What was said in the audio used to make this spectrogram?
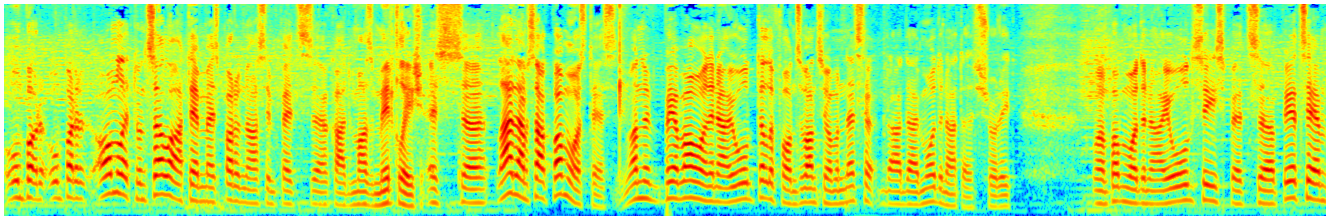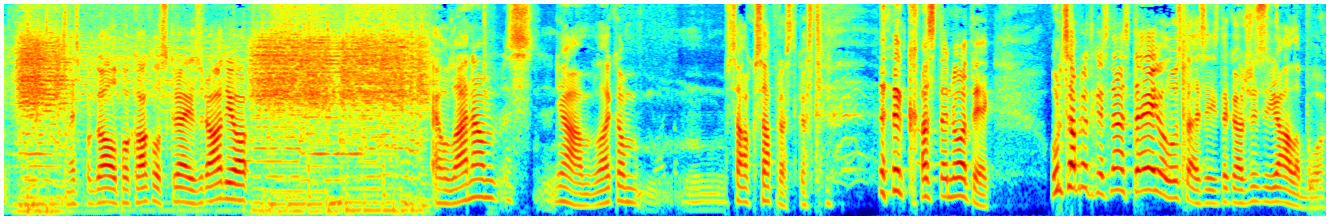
Un par, un par omletu un salātiem mēs parunāsim pēc uh, kāda maza mirklīša. Es uh, lēnām sāku pamosties. Man bija pamodināja Ulu telefons zvans, jo man nestrādāja modinātājs šorīt. Man pamodināja Ulu īsi pēc uh, pieciem. Es pa galu, pa kaklu skrēju uz radio. Lēnām, es, jā, laikam mm, sāku saprast, kas te, kas te notiek. Un sapratu, ka es neesmu vēl uztaisījis, tā kā šis ir jālabo.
